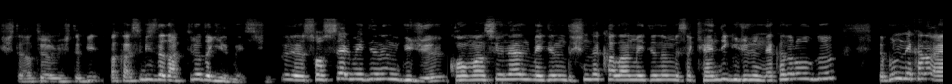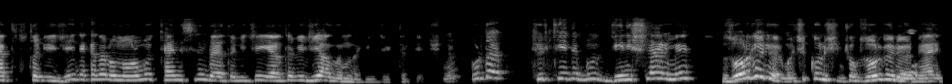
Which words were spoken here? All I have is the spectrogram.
İşte atıyorum işte bir bakarsın biz de daktilo da girmeyiz şimdi. Böyle sosyal medyanın gücü, konvansiyonel medyanın dışında kalan medyanın mesela kendi gücünün ne kadar olduğu ve bunu ne kadar ayakta tutabileceği, ne kadar o normu kendisinin dayatabileceği, yaratabileceği anlamına gelecektir diye düşünüyorum. Burada Türkiye'de bu genişler mi? Zor görüyorum. Açık konuşayım. Çok zor görüyorum bu, yani.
